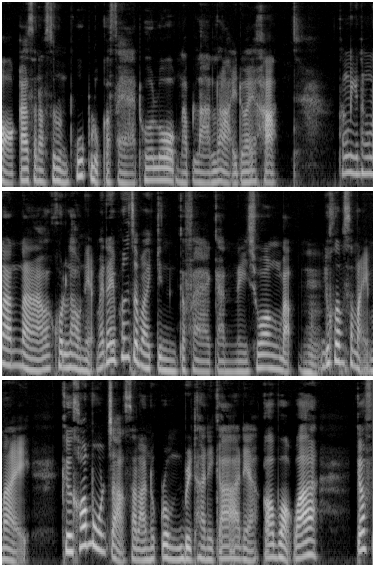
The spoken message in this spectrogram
ออกการสนับสนุนผู้ปลูกกาแฟทั่วโลกนับล้านรายด้วยค่ะ ทั้งนี้ทั้งนั้นนะคนเราเนี่ยไม่ได้เพิ่งจะมากินกาแฟกันในช่วงแบบอืมยุคเริ่มสมัยใหม่ คือข้อมูลจากสารานุกรมบริทานิกาเนี่ยก็บอกว่ากาแฟ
